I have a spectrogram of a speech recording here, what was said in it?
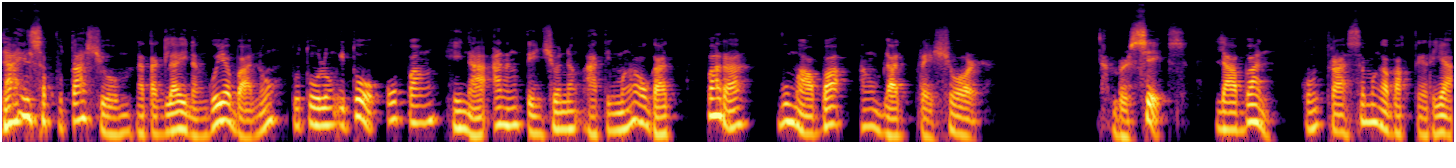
Dahil sa potassium na taglay ng guyabano, tutulong ito upang hinaan ang tensyon ng ating mga ugat para bumaba ang blood pressure. Number 6. Laban kontra sa mga bakterya.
